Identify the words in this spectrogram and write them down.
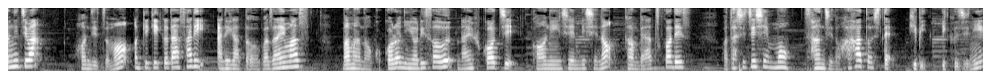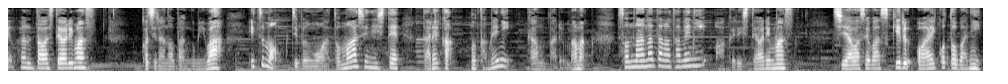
んにちは。本日もお聞きくださりありがとうございます。ママの心に寄り添うライフコーチ公認心理師の神戸敦子です。私自身も3児の母として日々育児に奮闘しております。こちらの番組はいつも自分を後回しにして誰かのために頑張るママそんなあなたのためにお送りしております。幸せはスキルを合言葉に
